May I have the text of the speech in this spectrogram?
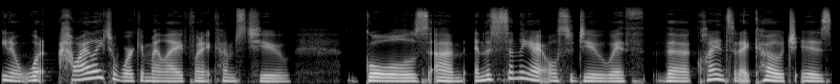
you know, what, how I like to work in my life when it comes to goals. Um, and this is something i also do with the clients that i coach is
